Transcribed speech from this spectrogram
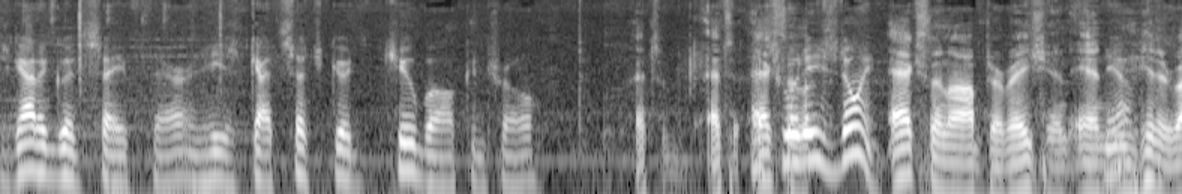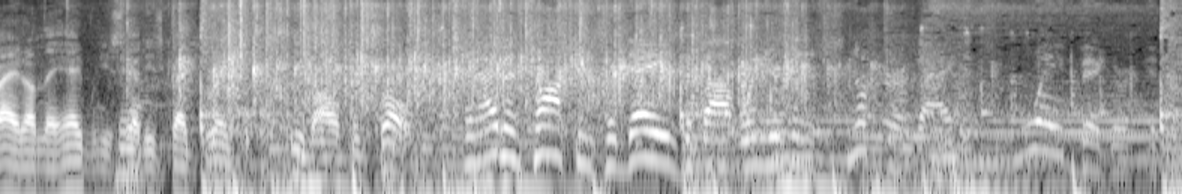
He's got a good safe there, and he's got such good cue ball control. That's that's, That's excellent. what he's doing. Excellent observation, and Yeah. you hit it right on the head when you said Yeah. he's got great two ball control. And I've been talking for days about when you're going to snooker a guy, it's way bigger if you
